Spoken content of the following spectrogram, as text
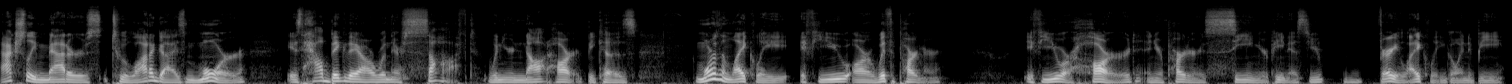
actually matters to a lot of guys more is how big they are when they're soft when you're not hard because more than likely, if you are with a partner, if you are hard and your partner is seeing your penis, you're very likely going to be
